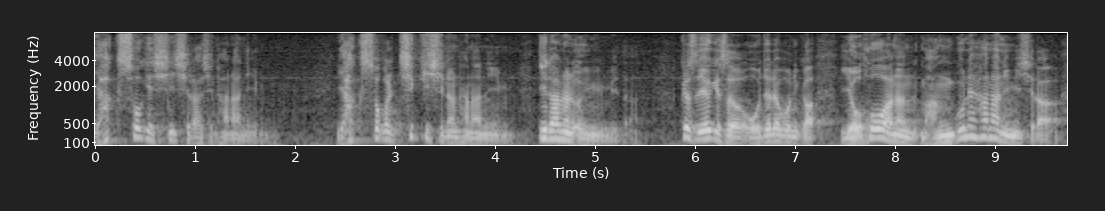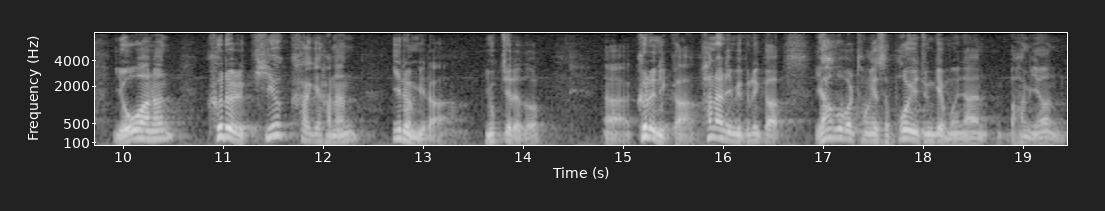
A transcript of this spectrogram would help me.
약속에 신실하신 하나님, 약속을 지키시는 하나님이라는 의미입니다. 그래서 여기서 5절에 보니까 여호와는 만군의 하나님이시라 여호와는 그를 기억하게 하는 이름이라 6절에도 아, 그러니까 하나님이 그러니까 야곱을 통해서 보여준 게 뭐냐 하면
